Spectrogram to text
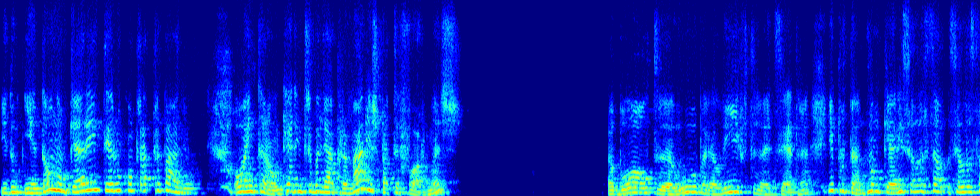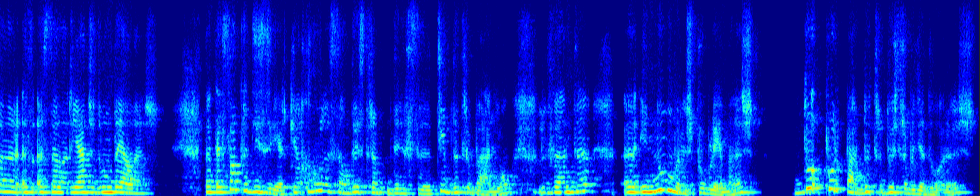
e, do, e então não querem ter um contrato de trabalho. Ou então querem trabalhar para várias plataformas a Bolt, a Uber, a Lyft, etc. E, portanto, não querem ser assalariados de um delas. Portanto, é só para dizer que a regulação desse, desse tipo de trabalho levanta uh, inúmeros problemas do, por parte do, dos trabalhadores,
